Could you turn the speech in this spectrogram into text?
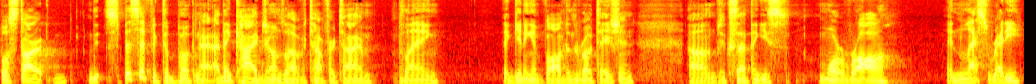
will start specific to Bouknight. I think Kai Jones will have a tougher time playing, uh, getting involved in the rotation um, because I think he's more raw and less ready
